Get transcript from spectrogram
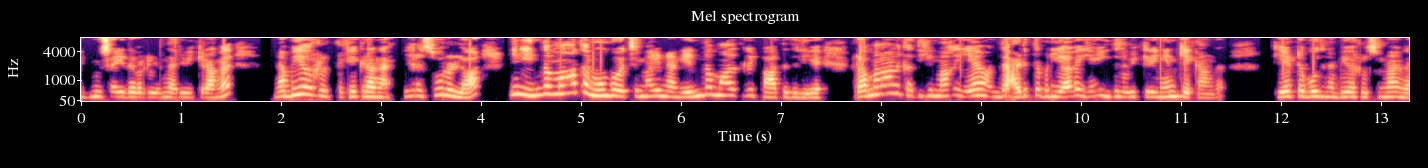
இப்னு சயித் அவர்கள் வந்து அறிவிக்கிறாங்க. நபி அவர்கள்ட்ட கேக்குறாங்க வேற சூழல்லா நீங்க இந்த மாதம் நோன்பு வச்ச மாதிரி நாங்க எந்த மாதத்துலயும் பார்த்தது இல்லையே. ரமலானுக்கு அதிகமாக ஏன் வந்து அடுத்தபடியாக ஏன் இதுல வைக்கிறீங்கன்னு கேட்காங்க. கேட்டபோது நபி அவர்கள் சொன்னாங்க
